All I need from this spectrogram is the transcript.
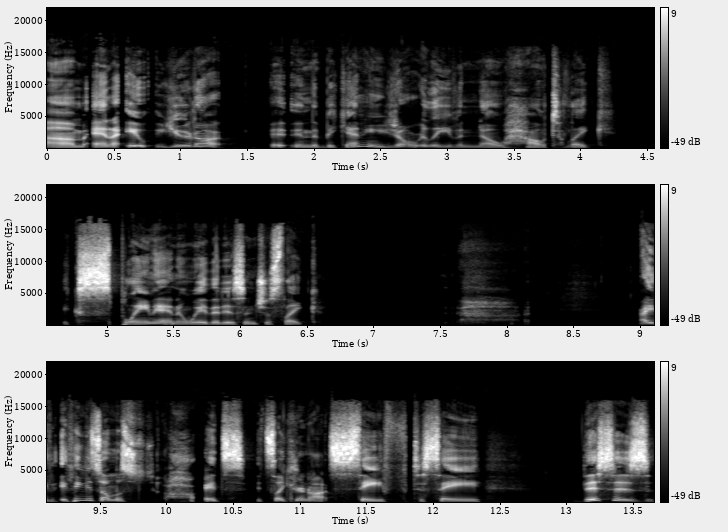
Um, and it you're not in the beginning, you don't really even know how to like explain it in a way that isn't just like. I, I think it's almost it's it's like you're not safe to say this is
